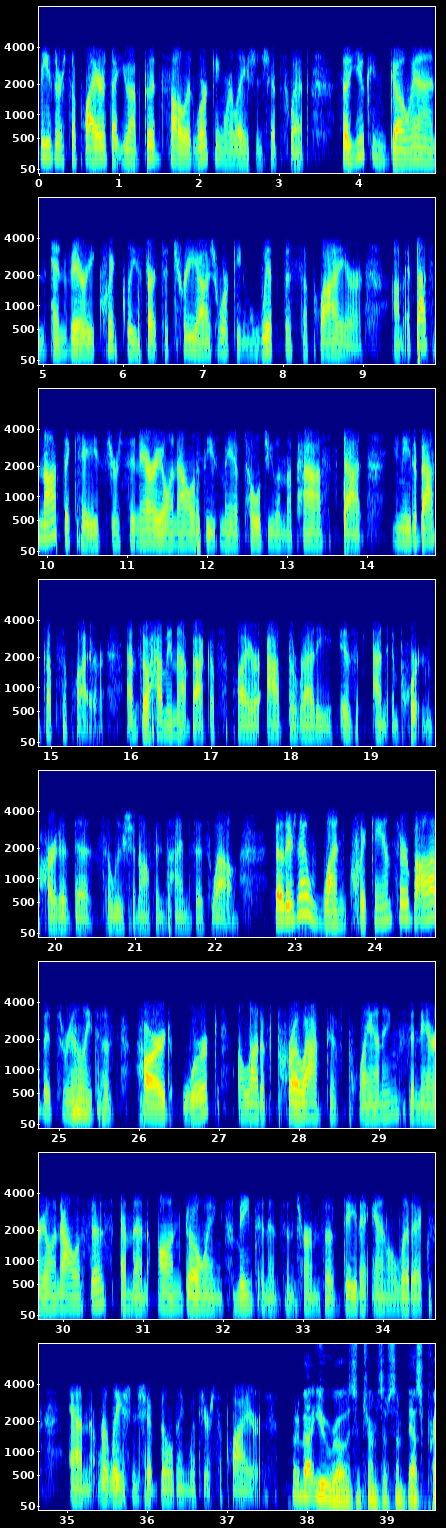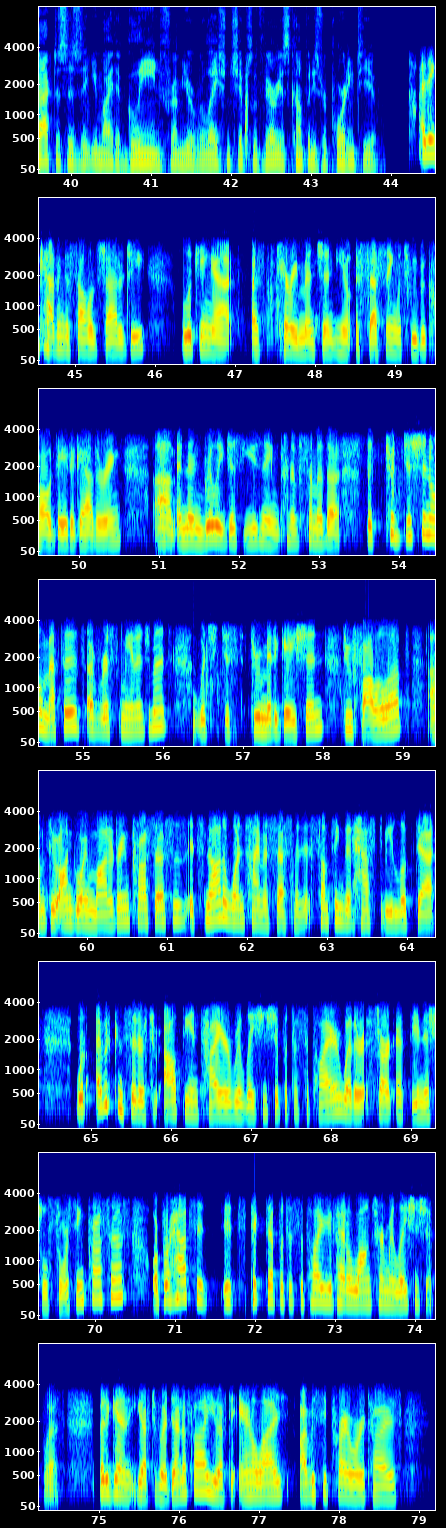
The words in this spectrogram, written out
these are suppliers that you have good, solid working relationships with. So you can go in and very quickly start to triage working with the supplier. Um, if that's not the case, your scenario analyses may have told you in the past that you need a backup supplier. And so having that backup supplier at the ready is an important part of the solution oftentimes as well. So there's no one quick answer, Bob. It's really just hard work, a lot of proactive planning, scenario analysis, and then ongoing maintenance in terms of data analytics and relationship building with your suppliers. What about you, Rose, in terms of some best practices that you might have gleaned from your relationships with various companies reporting to you? I think having a solid strategy, looking at as Carrie mentioned, you know, assessing, which we would call data gathering, um, and then really just using kind of some of the, the traditional methods of risk management, which just through mitigation, through follow up, um, through ongoing monitoring processes. It's not a one time assessment. It's something that has to be looked at. What I would consider throughout the entire relationship with the supplier, whether it start at the initial sourcing process or perhaps it, it's picked up with a supplier you've had a long term relationship with. But again, you have to identify, you have to analyze, obviously prioritize,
